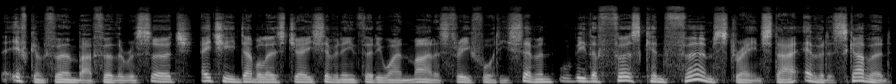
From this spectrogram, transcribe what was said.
If confirmed by further research, HESS J1731 347 will be the first confirmed strange star ever discovered,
